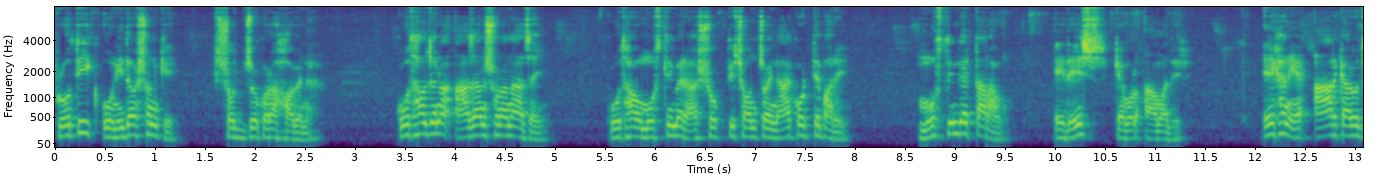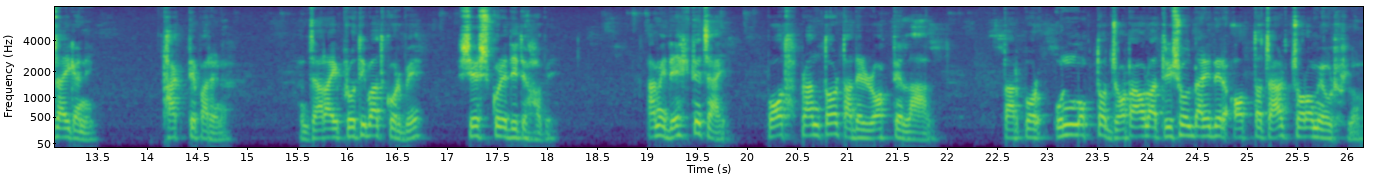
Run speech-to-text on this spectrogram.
প্রতীক ও নিদর্শনকে সহ্য করা হবে না। কোথাও যেন আজান শোনা না যায়। কোথাও মুসলিমেরা শক্তি সঞ্চয় না করতে পারে মুসলিমদের তারাও এদেশ কেবল আমাদের। এখানে আর কারও জায়গা নেই, থাকতে পারে না। যারাই প্রতিবাদ করবে, শেষ করে দিতে হবে। আমি দেখতে চাই, পথ প্রান্তর তাদের রক্তে লাল। তারপর উন্মুক্ত জটাওলা ত্রিশূলদারীদের অত্যাচার চরমে উঠল।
